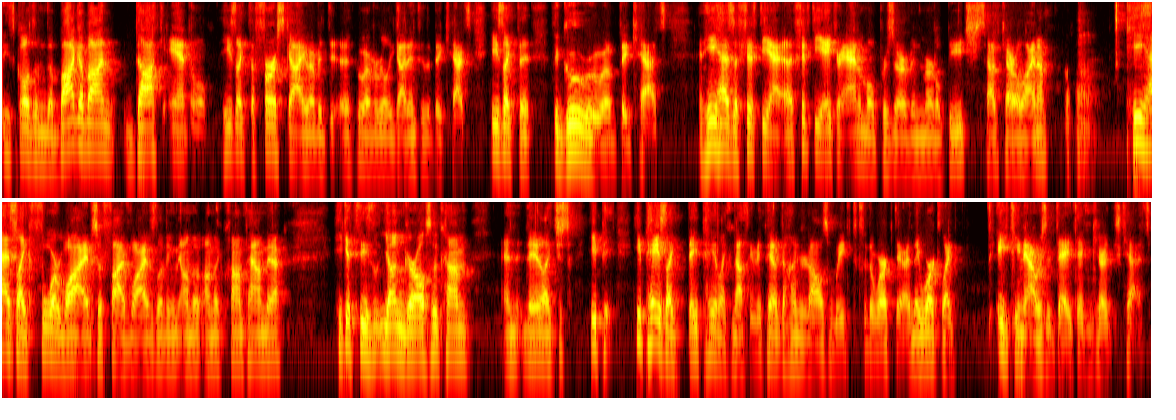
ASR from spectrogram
he calls him the Bhagavan Doc Antle. He's like the first guy who ever who ever really got into the big cats. He's like the the guru of big cats, and he has a 50, a 50 acre animal preserve in Myrtle Beach, South Carolina Uh, he has like four wives or five wives living on the on the compound there. He gets these young girls who come and they're like just he he pays like they pay like nothing. They pay like a hundred dollars a week for the work there, and they work like eighteen hours a day taking care of these cats.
